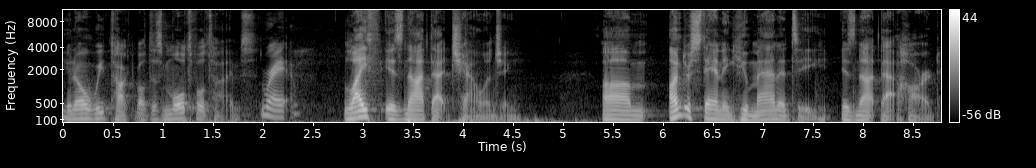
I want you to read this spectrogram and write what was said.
You know we talked about this multiple times. Right. life is not that challenging. Um, understanding humanity is not that hard.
